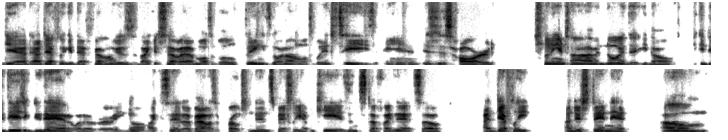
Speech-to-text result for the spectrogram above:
Yeah, I, definitely get that feeling. because, like yourself, I have multiple things going on, multiple entities, and it's just hard splitting your time and knowing that you know you can do this, you can do that, or whatever. And, you know, like I said, a balanced approach, and then especially having kids and stuff like that. So I definitely understand that. Um,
